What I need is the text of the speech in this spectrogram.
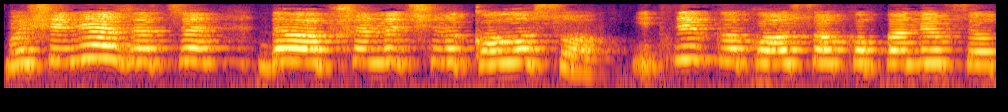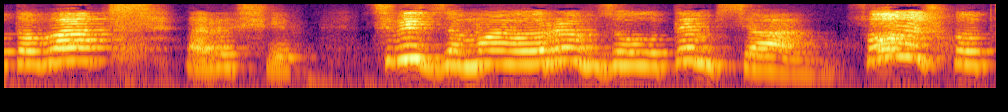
Мишеня за це дала пшеничний колосок, і тільки колосок опинився у товаришів, світ замайорив золотим сяєм. Сонечко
